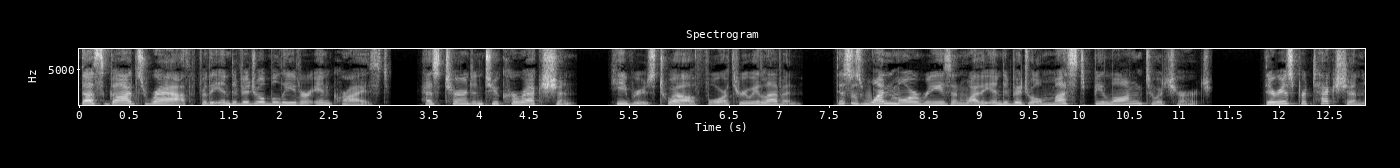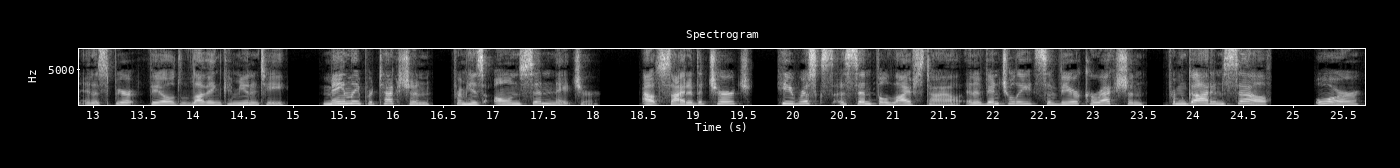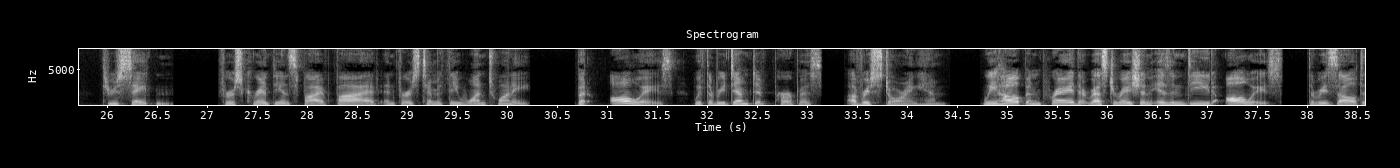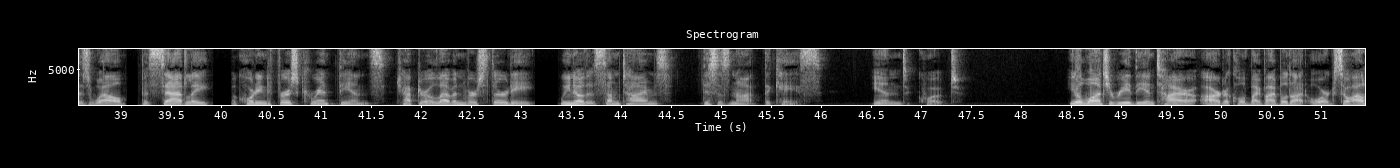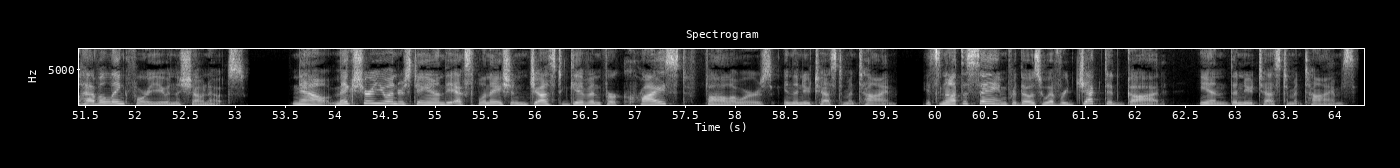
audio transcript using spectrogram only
Thus, God's wrath for the individual believer in Christ has turned into correction. Hebrews 12, 4 through 11. This is one more reason why the individual must belong to a church. There is protection in a spirit filled, loving community, mainly protection from his own sin nature. Outside of the church, he risks a sinful lifestyle and eventually severe correction from God Himself or through Satan. 1 Corinthians 5 5 and 1 Timothy 1.20, but always with the redemptive purpose of restoring him. We hope and pray that restoration is indeed always the result as well, but sadly, according to 1 Corinthians chapter 11 verse 30, we know that sometimes this is not the case. End quote. You'll want to read the entire article by Bible.org, so I'll have a link for you in the show notes. Now, make sure you understand the explanation just given for Christ followers in the New Testament time. It's not the same for those who have rejected God in the New Testament times.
